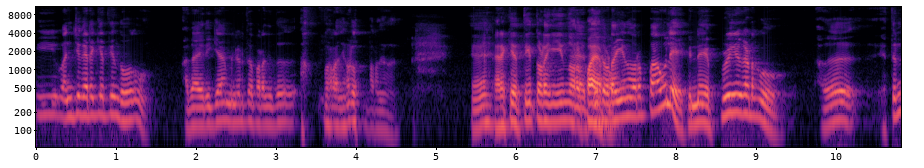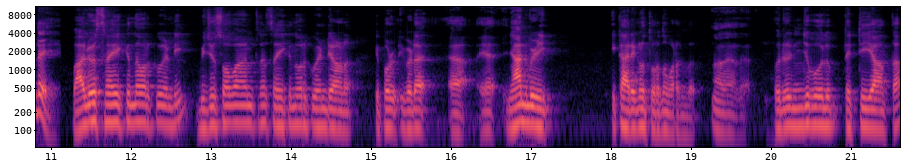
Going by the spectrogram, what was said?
ഈ വഞ്ചി കരയ്ക്കെത്തിയെന്ന് തോന്നുന്നു. അതായിരിക്കാം എന്റെ അടുത്ത് പറഞ്ഞത് പറഞ്ഞോളാം പറഞ്ഞത്. ഏഹ് എത്തി തുടങ്ങി എന്ന് ഉറപ്പായപ്പോൾ. തുടങ്ങിയെന്ന് ഉറപ്പാവൂലേ? പിന്നെ എപ്പോഴും കിടക്കുമോ അത് എത്തണ്ടേ? ബാലുവെ സ്നേഹിക്കുന്നവർക്ക് വേണ്ടി ബിജു സോപാനത്തിനെ സ്നേഹിക്കുന്നവർക്ക് വേണ്ടിയാണ് ഇപ്പോൾ ഇവിടെ ഞാൻ വഴി ഈ കാര്യങ്ങൾ തുറന്നു പറഞ്ഞത്. അതെ അതെ. ഒരു ഇഞ്ച് പോലും തെറ്റിയാത്ത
